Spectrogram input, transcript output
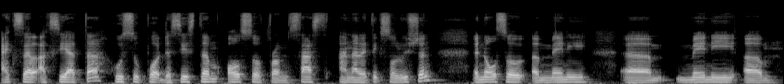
XL Axiata who support the system, also from SAS Analytics Solution, and also uh, many um, many. Um,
